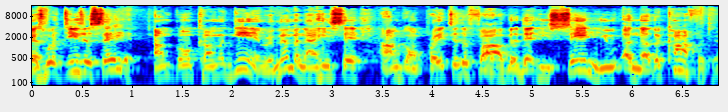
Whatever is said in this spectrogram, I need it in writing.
That's what Jesus said. I'm going to come again. Remember now, he said, I'm going to pray to the Father that he send you another comforter,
